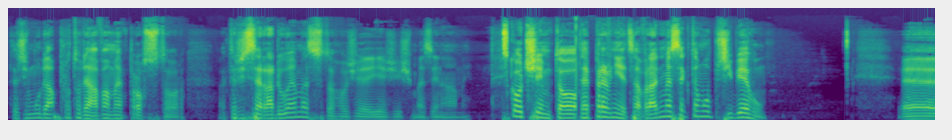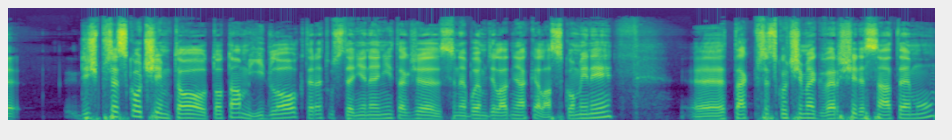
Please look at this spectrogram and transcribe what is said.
kteří mu dá, proto dáváme prostor a kteří se radujeme z toho, že je Ježíš mezi námi. Skočím to, to je a vraťme se k tomu příběhu. Eh, když přeskočím to, to tam jídlo, které tu stejně není, takže si nebudeme dělat nějaké laskominy, eh, tak přeskočíme k verši desátému.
